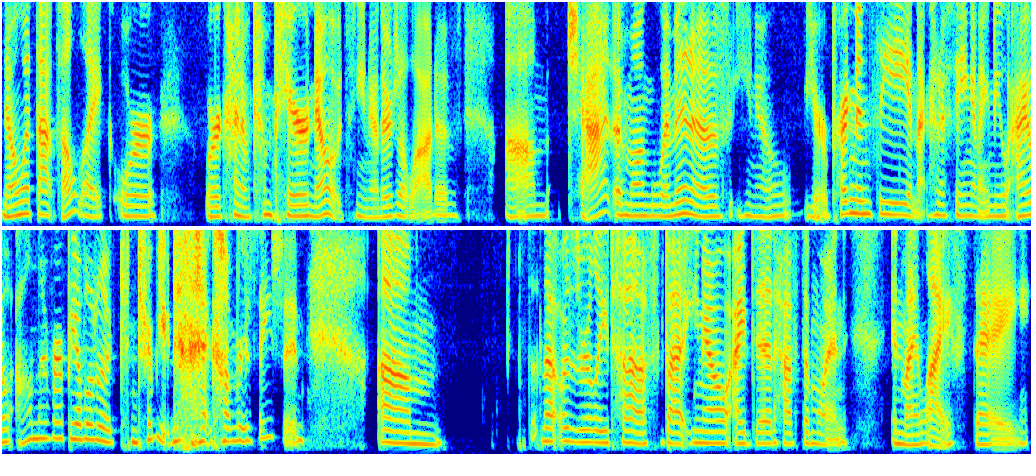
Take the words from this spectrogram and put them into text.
know what that felt like or or kind of compare notes. You know, there's a lot of um, chat among women of, you know, your pregnancy and that kind of thing. And I knew I, I'll never be able to contribute to that conversation. Um, so that was really tough. But, you know, I did have someone in my life say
